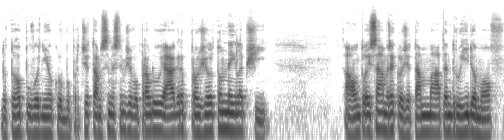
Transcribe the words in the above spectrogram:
do toho původního klubu, protože tam si myslím, že opravdu Jágr prožil to nejlepší. A on to i sám řekl, že tam má ten druhý domov,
